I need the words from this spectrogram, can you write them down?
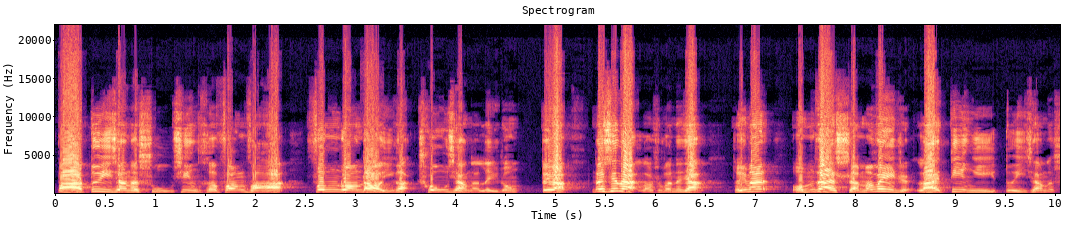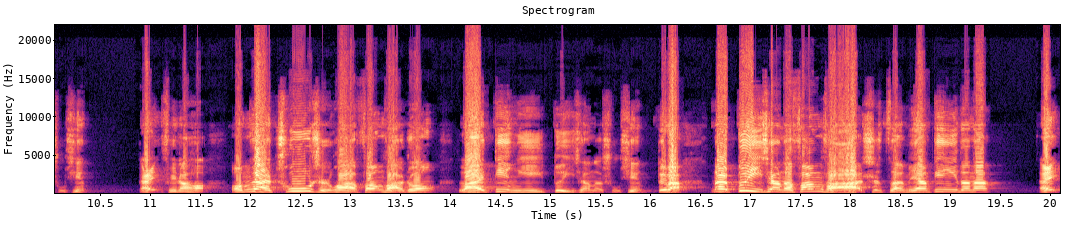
把对象的属性和方法。封装到一个抽象的类中，对吧？那现在老师问大家，同学们，我们在什么位置来定义对象的属性？哎，非常好，我们在初始化方法中来定义对象的属性，对吧？那对象的方法是怎么样定义的呢？哎，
